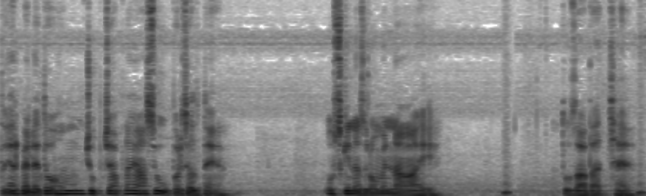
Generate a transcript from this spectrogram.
तो यार पहले तो हम चुपचाप ना यहाँ से ऊपर चलते हैं। उसकी नज़रों में ना आए। तो ज़्यादा अच्छा है।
